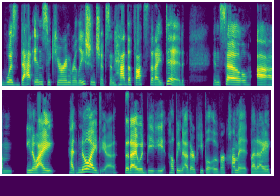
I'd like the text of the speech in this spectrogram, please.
was that insecure in relationships and had the thoughts that I did. And so, um, you know, I had no idea that I would be helping other people overcome it, but I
